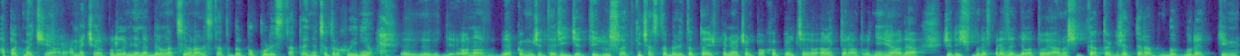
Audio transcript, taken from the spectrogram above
A pak Mečiar. A Mečiar podle mě nebyl nacionalista, to byl populista, to je něco trochu jiného. Eh, ono, jako můžete říct, že ty důsledky často byly to tež, poněvadž on pochopil, co jeho elektorát od něj žádá, že když bude v Praze dělat to Jánošíka, takže teda bude tím,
